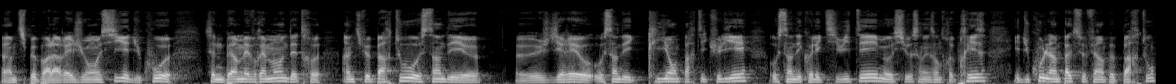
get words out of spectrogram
un petit peu par la région aussi, et du coup ça nous permet vraiment d'être un petit peu partout au sein des euh, je dirais, au, sein des clients particuliers, au sein des collectivités, mais aussi au sein des entreprises. Et du coup, l'impact se fait un peu partout.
